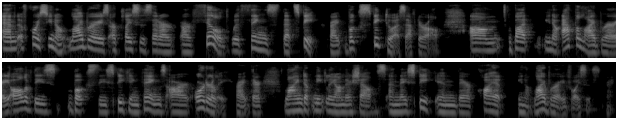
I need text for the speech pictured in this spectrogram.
And of course, you know, libraries are places that are, are filled with things that speak, right? Books speak to us after all. Um, but, you know, at the library, all of these books, these speaking things are orderly, right? They're lined up neatly on their shelves and they speak in their quiet, you know, library voices, right?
